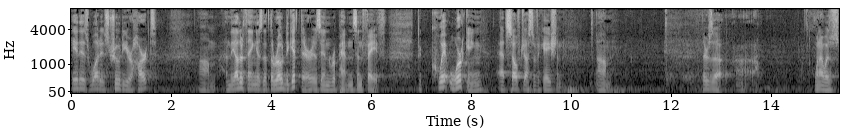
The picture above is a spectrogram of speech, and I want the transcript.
It is what is true to your heart. Um, and the other thing is that the road to get there is in repentance and faith. To quit working at self justification. Um, there's a, uh, when I was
